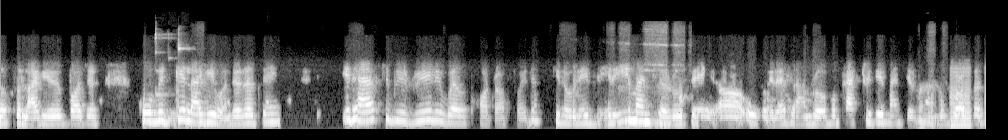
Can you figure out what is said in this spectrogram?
जस्तो लाग्यो बजेट कोभिडकै लागि भनेर चाहिँ it has to be really well thought of होइन? किनभने धेरै मान्छेहरू चाहिँ ऊ भइरहेछ हाम्रो अब फ्याक्ट्रीकै मान्छेहरू हाम्रो workers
